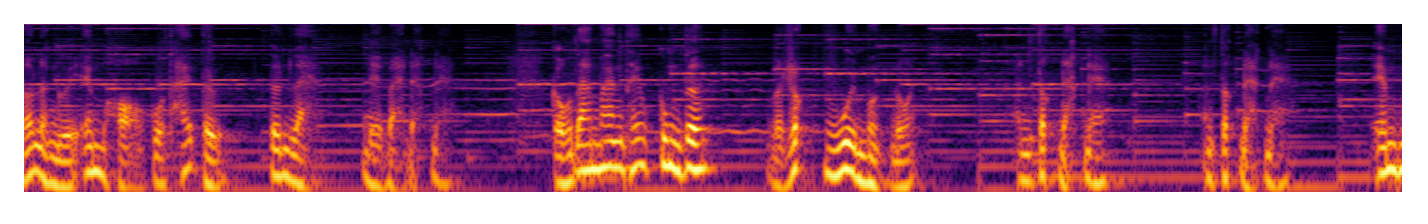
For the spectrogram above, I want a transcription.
Đó là người em họ của thái tử, tên là đề bà đạt đa. Cậu ta mang theo cung tên và rất vui mừng nói anh tất đạt đa. Anh tất đạt đa, em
